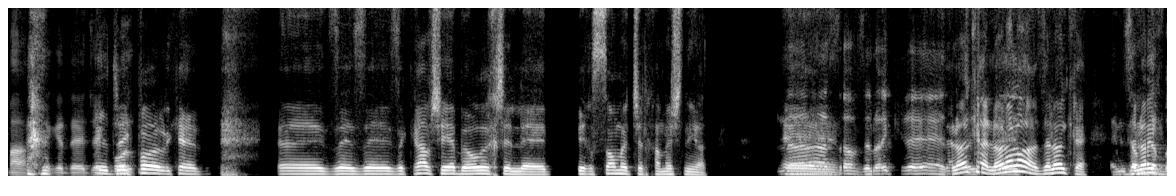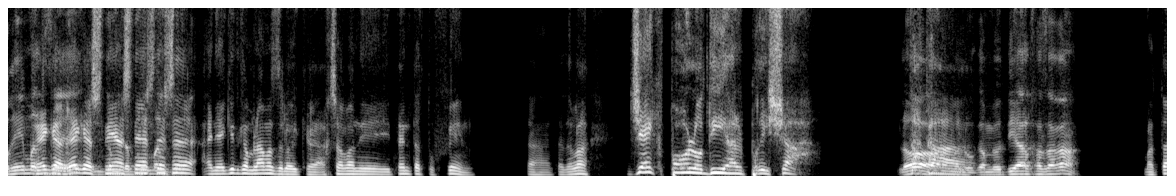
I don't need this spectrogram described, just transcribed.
מה, נגד אה, ג'ייק פול? ג'ייק פול, כן. אה, זה- זה- זה קרב שיהיה באורך של אה, פרסומת של חמש שניות. לא, אה, עזוב, זה לא יקרה. זה לא יקרה, לא, לא, לא, זה לא יקרה. הם גם לא מדברים על זה. רגע, רגע, שנייה, שנייה, שנייה, אני אגיד גם למה זה לא יקרה. עכשיו אני אתן את התופין, את הדבר. ג'ייק פול הודיע על פרישה. לא, אבל הוא גם יודיע על חזרה. מתי?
